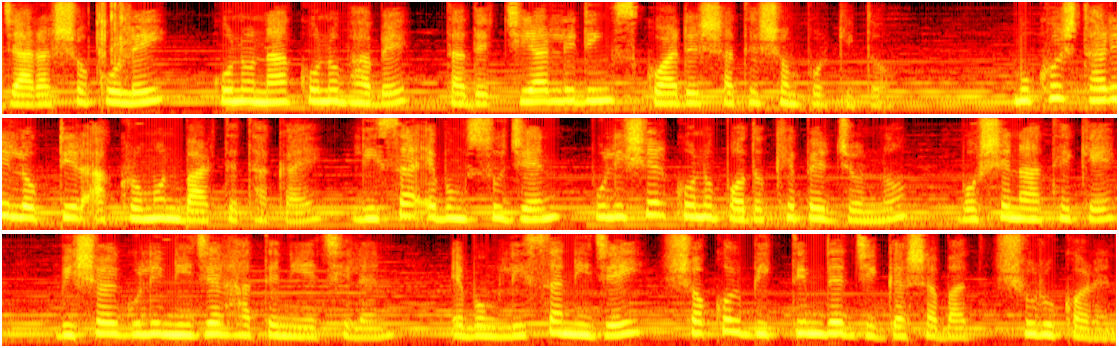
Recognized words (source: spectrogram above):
যারা সকলেই কোনো না কোনোভাবে তাদের চিয়ারলিডিং স্কোয়াডের সাথে সম্পর্কিত। মুখোশধারী লোকটির আক্রমণ বাড়তে থাকায় লিসা এবং সুজেন পুলিশের কোনো পদক্ষেপের জন্য বসে না থেকে বিষয়গুলি নিজের হাতে নিয়েছিলেন এবং লিসা নিজেই সকল ভিকটিমদের জিজ্ঞাসাবাদ শুরু করেন।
